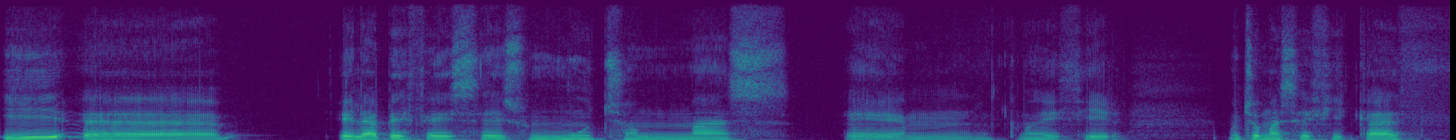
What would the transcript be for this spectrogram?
y eh, el APFS es mucho más, em, ¿cómo decir?, mucho más eficaz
